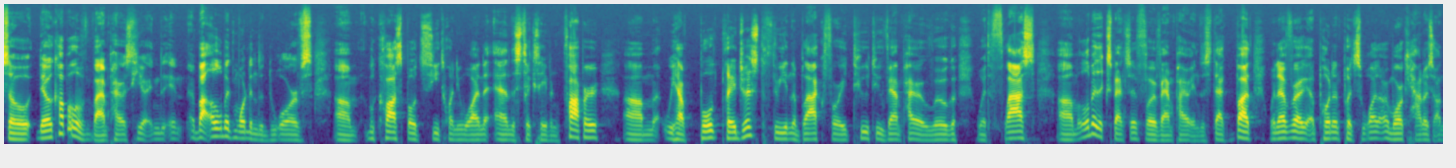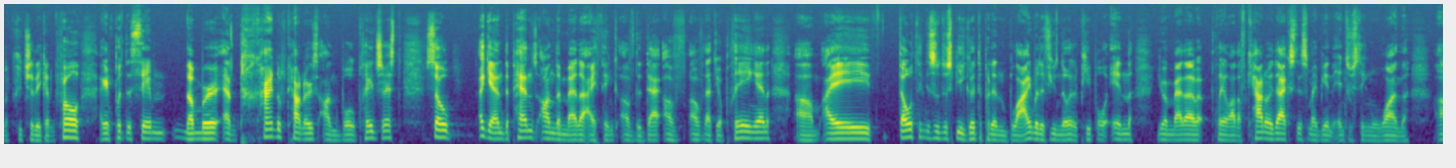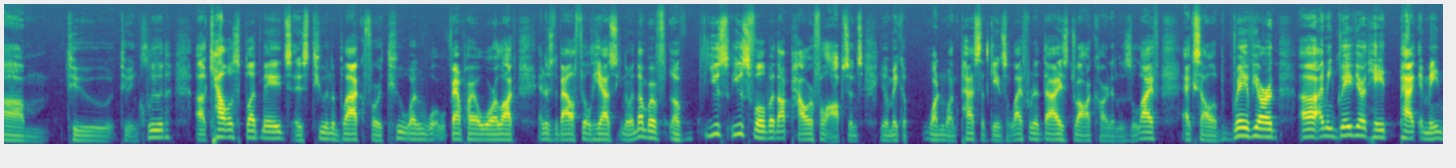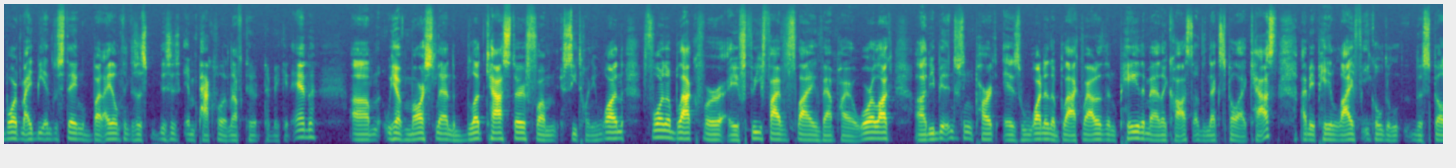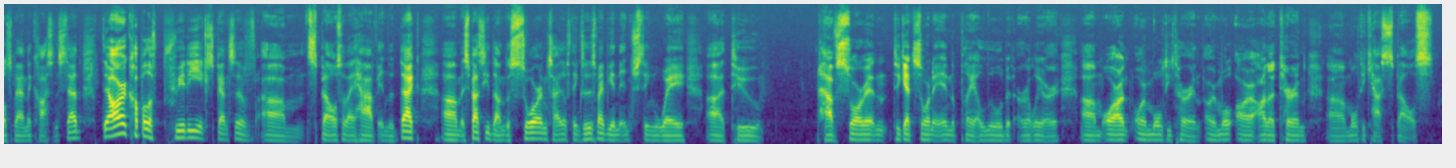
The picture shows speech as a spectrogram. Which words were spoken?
So there are a couple of vampires here, in, in about a little bit more than the dwarves. Um, across both C21 and the Strixhaven proper, um, we have Bold Plagiarist, three in the black for a two-two vampire rogue with flash. Um, a little bit expensive for a vampire in this deck, but whenever an opponent puts one or more counters on the creature they control, I can put the same number and kind of counters on Bold Plagiarist. So again depends on the meta I think of the deck of, of that you're playing in. Um, I don't think this would just be good to put in blind, but if you know that people in your meta play a lot of counter decks, this might be an interesting one. Um, to to include. Uh, Callous Blood Mage is two in the black for a two one war- vampire warlock, as the battlefield, he has you know a number of, of use, useful but not powerful options. You know, make a one one pest that gains a life when it dies, draw a card and lose a life, exile a graveyard. Uh, I mean, graveyard hate pack and main board might be interesting, but I don't think this is this is impactful enough to, to make it in. Um, we have Marshland the Bloodcaster from C21, four in the black for a 3 5 flying vampire warlock. Uh, the interesting part is one in the black rather than pay the mana cost of the next spell I cast, I may pay life equal to the spell's mana cost instead. There are a couple of pretty expensive um, spells that I have in the deck, um, especially on the Sorin side of things. So this might be an interesting way uh, to have Sorin to get Soren Sorin the play a little bit earlier, um, or on, or multi turn or, or on a turn uh, multicast spells.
